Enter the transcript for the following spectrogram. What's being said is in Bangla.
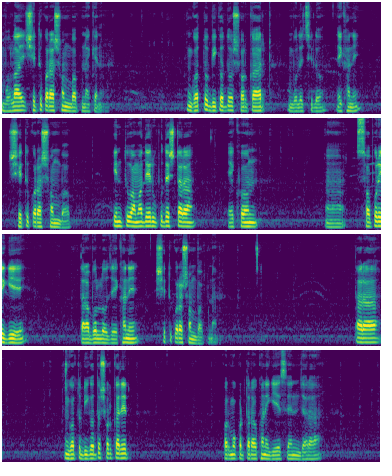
ভোলায় সেতু করা সম্ভব না কেন? গত বিগত সরকার বলেছিল, এখানে সেতু করা সম্ভব কিন্তু আমাদের উপদেষ্টারা এখন সফরে গিয়ে তারা বলল যে এখানে সেতু করা সম্ভব না। তারা গত বিগত সরকারের কর্মকর্তারা ওখানে গিয়েছেন, যারা,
